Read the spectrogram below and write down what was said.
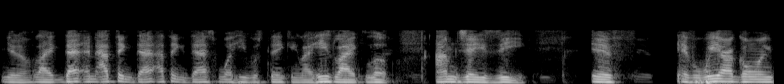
You know, like that, and I think that I think that's what he was thinking. Like he's like, look, I'm Jay Z. If if we are going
